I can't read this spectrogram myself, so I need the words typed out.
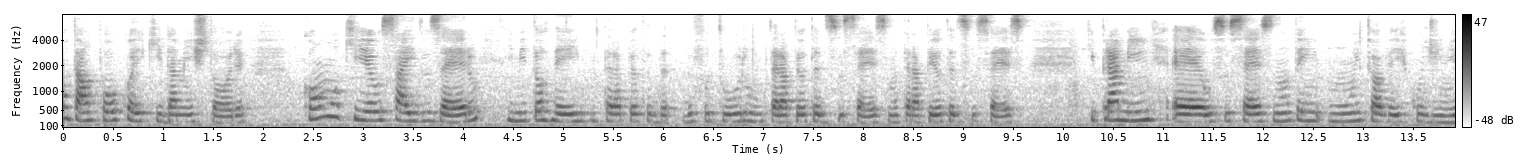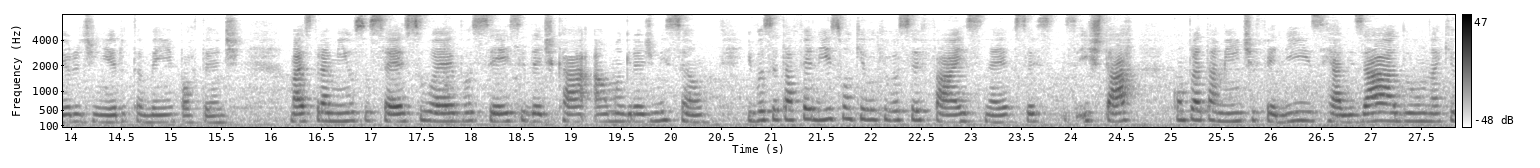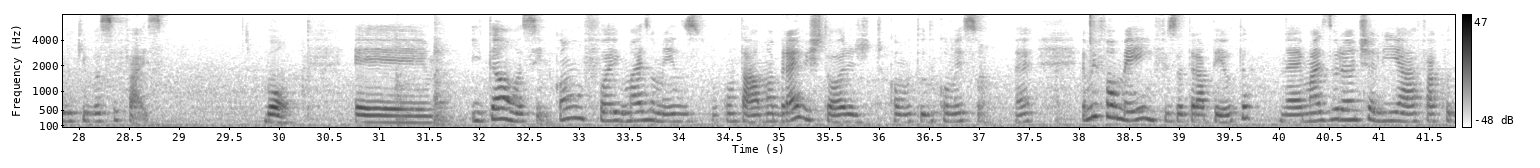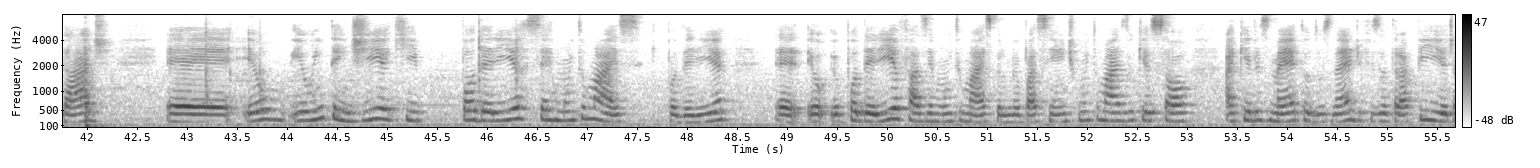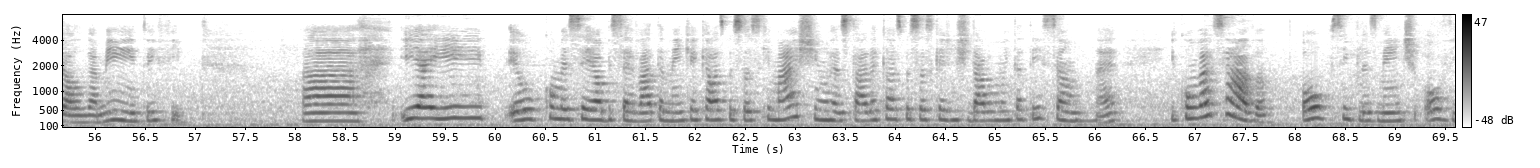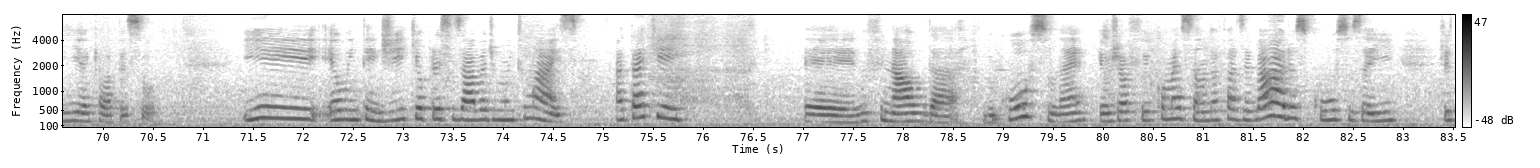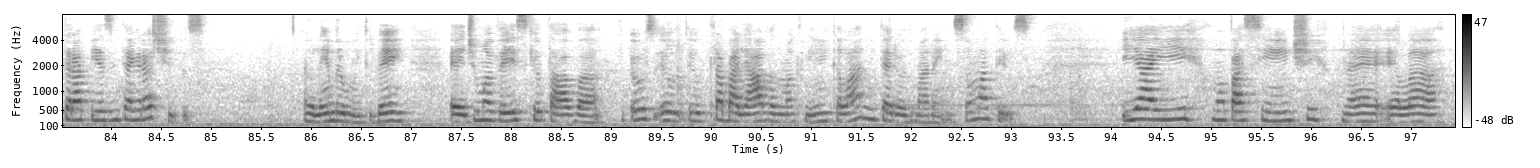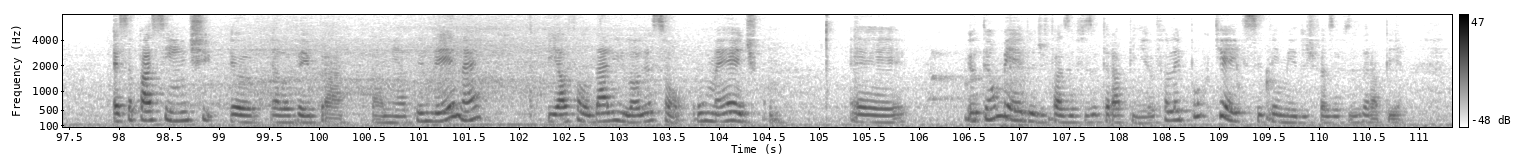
contar um pouco aqui da minha história, como que eu saí do zero e me tornei um terapeuta do futuro, um terapeuta de sucesso, uma terapeuta de sucesso. Que para mim é, o sucesso não tem muito a ver com dinheiro, dinheiro também é importante, mas para mim o sucesso é você se dedicar a uma grande missão e você estar tá feliz com aquilo que você faz, né? Você estar completamente feliz, realizado naquilo que você faz. Bom, é, então, assim, como foi mais ou menos, vou contar uma breve história de como tudo começou, né? Eu me formei em fisioterapeuta, né? Mas durante ali a faculdade, é, eu, eu entendia que poderia ser muito mais, que poderia, é, eu, eu poderia fazer muito mais pelo meu paciente, muito mais do que só aqueles métodos, né? De fisioterapia, de alongamento, enfim. Ah, e aí eu comecei a observar também que aquelas pessoas que mais tinham resultado, aquelas pessoas que a gente dava muita atenção, né? E conversava, ou simplesmente ouvia aquela pessoa. E eu entendi que eu precisava de muito mais. Até que é, no final da, do curso, né, eu já fui começando a fazer vários cursos aí de terapias integrativas. Eu lembro muito bem é, de uma vez que eu estava. Eu, eu, eu trabalhava numa clínica lá no interior do Maranhão, São Mateus. E aí, uma paciente, né, ela. Essa paciente, eu, ela veio para me atender, né? E ela falou: Dalila, olha só, o médico. É, eu tenho medo de fazer fisioterapia. Eu falei: por que, que você tem medo de fazer fisioterapia?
